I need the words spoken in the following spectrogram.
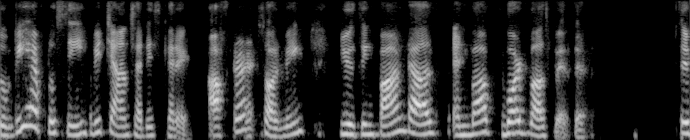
So we have to see which answer is correct after solving using PAMDAS and BODMAS method. So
